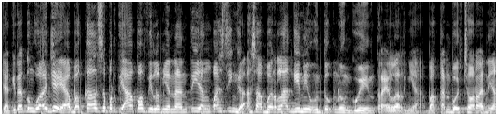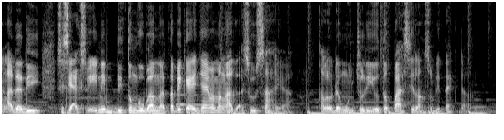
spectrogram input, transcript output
Ya kita tunggu aja ya bakal seperti apa filmnya nanti yang pasti nggak sabar lagi nih untuk nungguin trailernya. Bahkan bocoran yang ada di sisi XP ini ditunggu banget. Tapi kayaknya memang agak susah ya. Kalau udah muncul di YouTube pasti langsung di take down.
